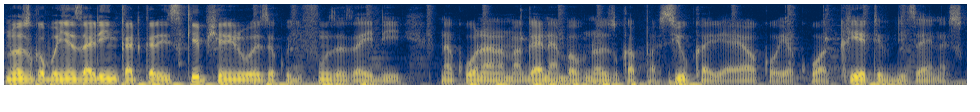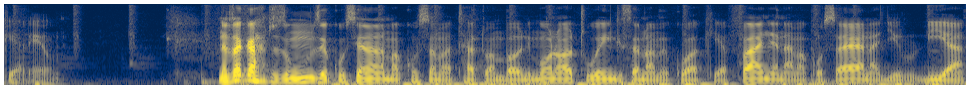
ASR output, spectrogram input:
Unaweza ukabonyeza link katika description ili uweze kujifunza zaidi na kuona namna gani ambavyo unaweza ukapasiu karia yako ya kuwa creative designer siku ya leo. Nataka tuzungumze kuhusiana na makosa matatu ambayo nimeona watu wengi sana wamekuwa wakiyafanya, na makosa haya yanajirudia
